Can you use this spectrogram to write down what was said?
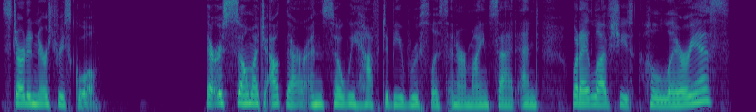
start a nursery school? There is so much out there. And so we have to be ruthless in our mindset. And what I love, she's hilarious.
